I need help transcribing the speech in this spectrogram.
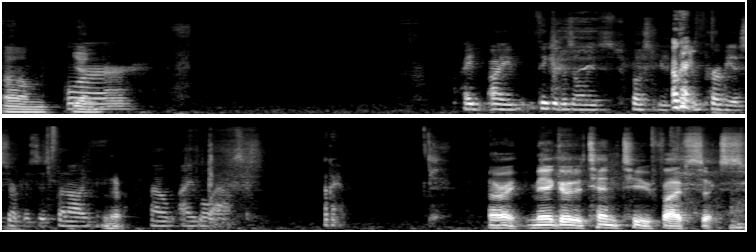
Um, yeah, or I, I think it was only supposed to be for Okay. impervious surfaces, but I'll, Yeah. I'll, I will ask. okay. All right, may I go to ten two five six?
